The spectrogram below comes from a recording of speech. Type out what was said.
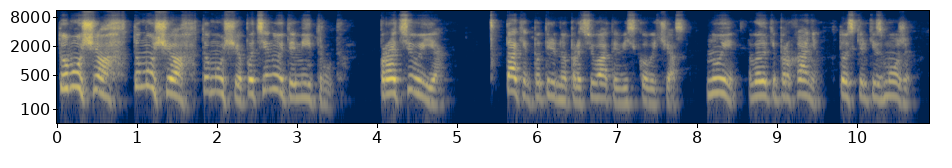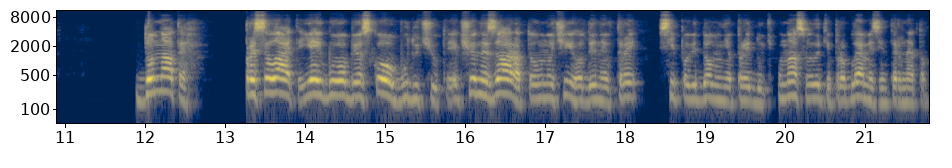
Тому що, тому що, тому що поцінуйте мій труд. Працюю я так, як потрібно працювати в військовий час. Ну і велике прохання, хто скільки зможе. Донати, присилайте, я їх обов'язково буду чути. Якщо не зараз, то вночі години в три всі повідомлення прийдуть. У нас великі проблеми з інтернетом.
